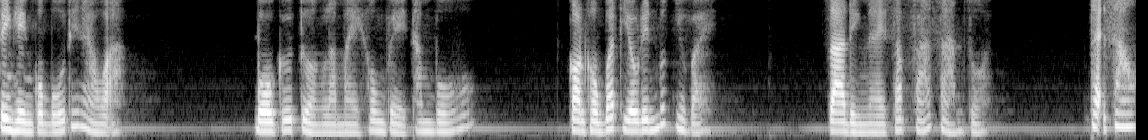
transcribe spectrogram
tình hình của bố thế nào ạ? Bố cứ tưởng là mày không về thăm bố. Con không bất hiếu đến mức như vậy. Gia đình này sắp phá sản rồi. Tại sao?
